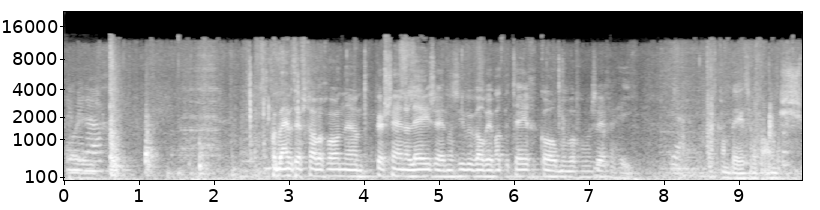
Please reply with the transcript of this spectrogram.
Goedemiddag. Wat mij betreft gaan we gewoon uh, per scène lezen... en dan zien we wel weer wat we tegenkomen waarvan we zeggen... hé, hey, ja. dat kan beter wat anders.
